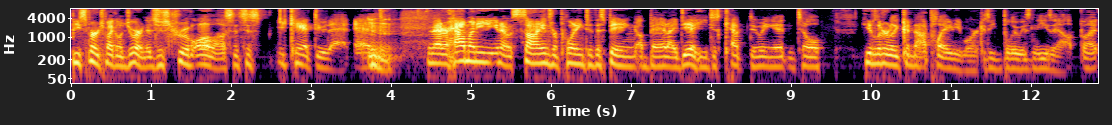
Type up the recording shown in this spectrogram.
besmirch Michael Jordan. It's just true of all of us. It's just you can't do that. And mm-hmm. no matter how many, you know, signs were pointing to this being a bad idea, he just kept doing it until he literally could not play anymore because he blew his knees out. But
